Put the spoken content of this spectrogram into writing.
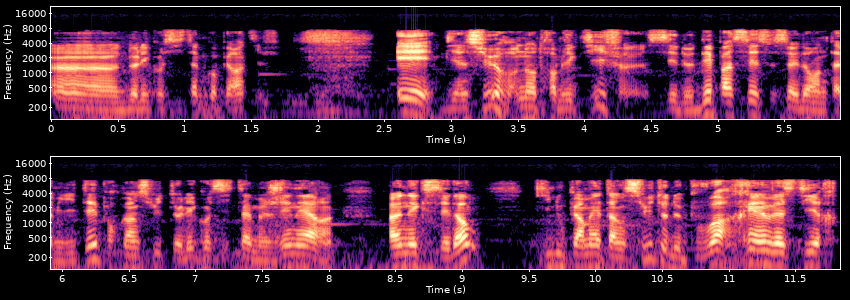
de l'écosystème coopératif. Et bien sûr, notre objectif, c'est de dépasser ce seuil de rentabilité pour qu'ensuite l'écosystème génère un excédent qui nous permette ensuite de pouvoir réinvestir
